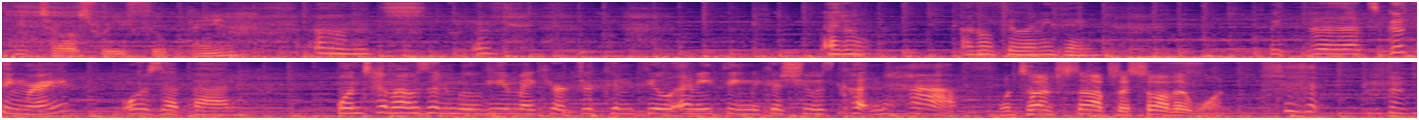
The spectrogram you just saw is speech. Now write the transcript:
Can you tell us where you feel pain? Um, I don't, I don't feel anything. Wait, that's a good thing, right? Or is that bad? One time I was in a movie and my character couldn't feel anything because she was cut in half. One time stops, I saw that one.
